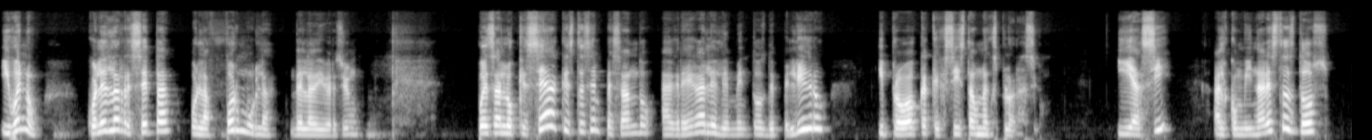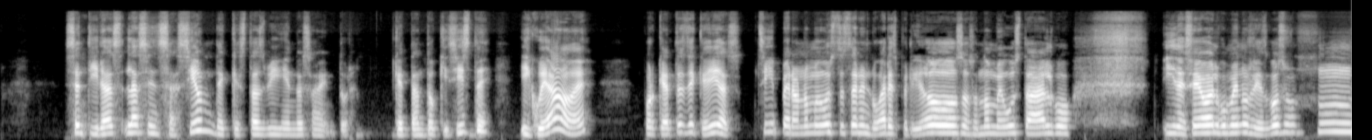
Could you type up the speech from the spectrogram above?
Y bueno, ¿cuál es la receta o la fórmula de la diversión? Pues a lo que sea que estés empezando, agrégale elementos de peligro y provoca que exista una exploración. Y así, al combinar estas dos, sentirás la sensación de que estás viviendo esa aventura, que tanto quisiste. Y cuidado, ¿eh? Porque antes de que digas, sí, pero no me gusta estar en lugares peligrosos o no me gusta algo y deseo algo menos riesgoso, mm,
